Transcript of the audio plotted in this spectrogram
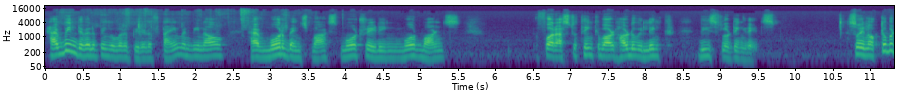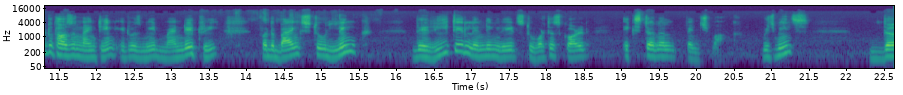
have been developing over a period of time and we now have more benchmarks, more trading, more bonds for us to think about how do we link these floating rates. So in October 2019, it was made mandatory for the banks to link their retail lending rates to what is called external benchmark which means the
